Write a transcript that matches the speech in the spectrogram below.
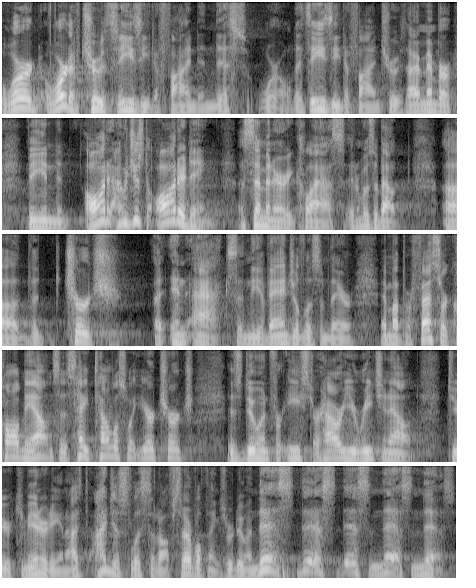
word, word of truth is easy to find in this world. It's easy to find truth. I remember being, audit, I was just auditing a seminary class, and it was about uh, the church uh, in Acts and the evangelism there. And my professor called me out and says, Hey, tell us what your church is doing for Easter. How are you reaching out to your community? And I, I just listed off several things. We're doing this, this, this, and this, and this.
